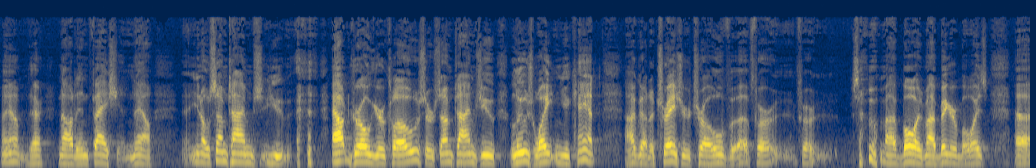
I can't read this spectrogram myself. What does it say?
well, they're not in fashion. Now, you know, sometimes you outgrow your clothes or sometimes you lose weight and you can't. I've got a treasure trove uh, for, for some of my boys, my bigger boys, uh,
